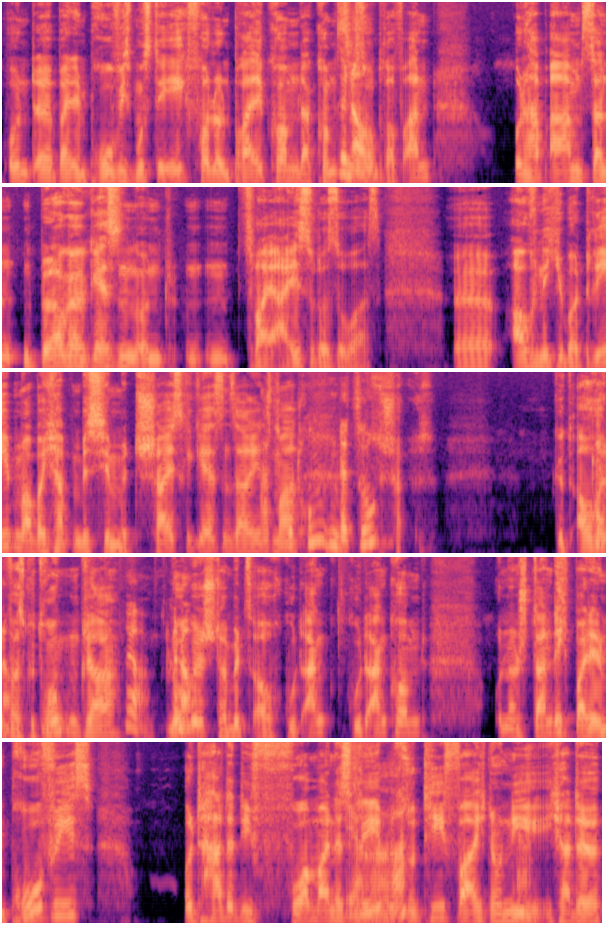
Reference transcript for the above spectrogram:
und äh, bei den Profis musste eh voll und prall kommen, da kommt es Genau. nicht so drauf an. Und habe abends dann einen Burger gegessen und zwei Eis oder sowas. Äh, auch nicht übertrieben, aber ich habe ein bisschen mit Scheiß gegessen, sage ich Hast jetzt du mal. getrunken dazu? Sche- Get- auch Genau. etwas getrunken, klar. Ja, genau. Logisch, damit es auch gut, an, gut ankommt. Und dann stand ich bei den Profis und hatte die vor meines Ja. Lebens, so tief war ich noch nie. Ich hatte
